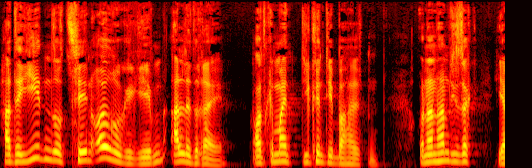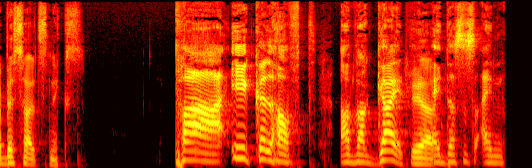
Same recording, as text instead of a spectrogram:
hat er jeden so 10 Euro gegeben, alle drei. Und hat gemeint, die könnt ihr behalten. Und dann haben die gesagt, ja, besser als nix. Pah, ekelhaft. Aber geil. Ja. Ey, das ist ein,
